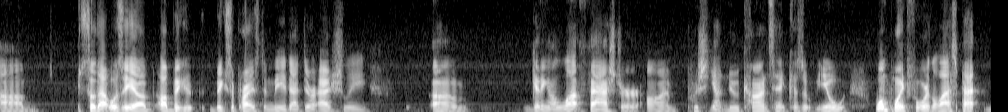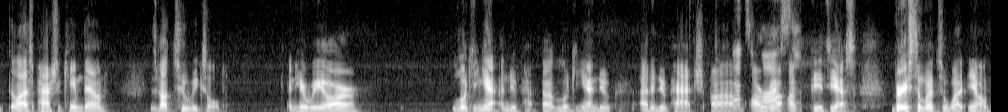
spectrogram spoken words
Um, so that was a, a a big big surprise to me that they're actually um, getting a lot faster on pushing out new content because you know 1.4 the last pat the last patch that came down is about two weeks old, and here we are looking at a new pa- uh, looking at new at a new patch uh, That's already awesome. on PTS. Very similar to what you know.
